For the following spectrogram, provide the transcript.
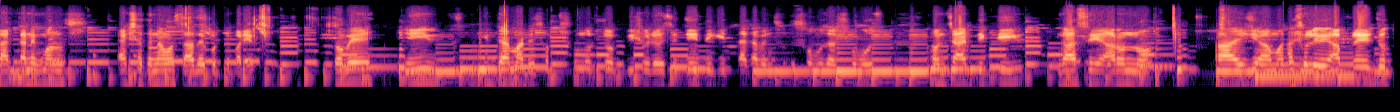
লাখ কানেক মানুষ একসাথে নামাজ আদায় করতে পারে। তবে এই ঈদগার মাঠে সবচেয়ে সৌন্দর্য বিষয় রয়েছে যে দিকে তাকাবেন শুধু সবুজ আর সবুজ। কারণ চারদিক দিয়েই গাছে আরণ্য। তাই যে আমার আসলে আপনি যত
